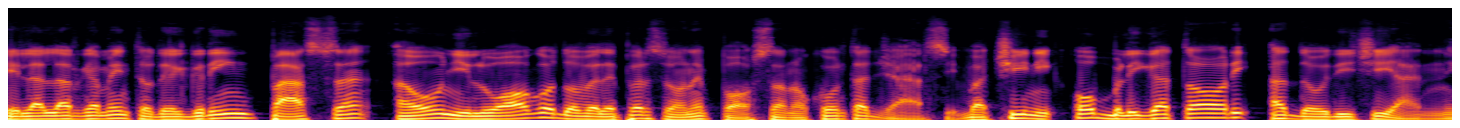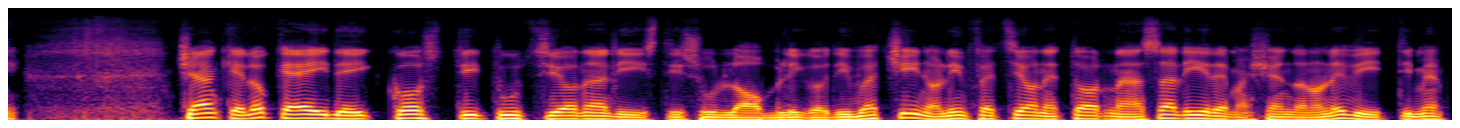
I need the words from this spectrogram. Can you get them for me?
e l'allargamento del Green Pass a ogni luogo dove le persone possano contagiarsi. Vaccini obbligatori a 12 anni. C'è anche l'ok dei costituzionalisti sull'obbligo di vaccino. L'infezione torna a salire ma scendono le vittime.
